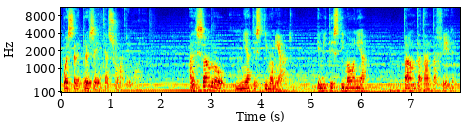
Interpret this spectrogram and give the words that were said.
può essere presente al suo matrimonio. Alessandro mi ha testimoniato e mi testimonia tanta tanta fede.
